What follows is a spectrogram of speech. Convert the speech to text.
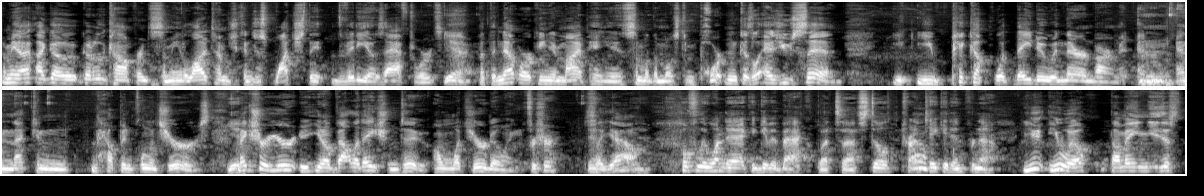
I mean, I, I go go to the conference. I mean, a lot of times you can just watch the, the videos afterwards. Yeah. But the networking, in my opinion, is some of the most important because, as you said, you, you pick up what they do in their environment, and and that can help influence yours. Yeah. Make sure you're you know validation too on what you're doing. For sure. So yeah. Hopefully one day I can give it back, but uh, still try to take it in for now. You you will. I mean, you just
